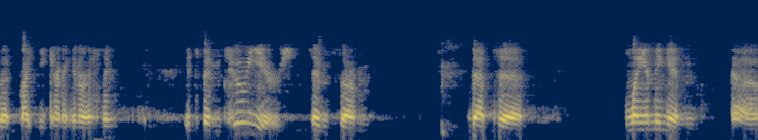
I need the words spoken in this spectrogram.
that might be kind of interesting. It's been two years since um, that uh, landing in uh,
